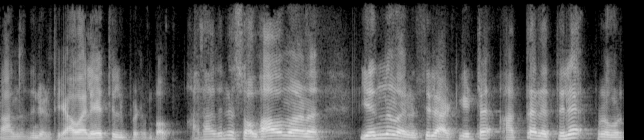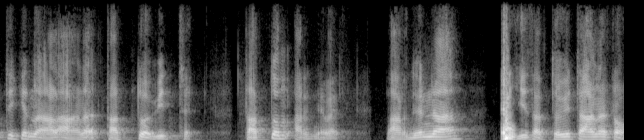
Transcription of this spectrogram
കാന്തത്തിന്റെ അടുത്തേക്ക് ആ വലയത്തിൽ പെടുമ്പം. അതതിന്റെ സ്വഭാവമാണ് എന്ന് മനസ്സിലാക്കിയിട്ട് അത്തരത്തിൽ പ്രവർത്തിക്കുന്ന ആളാണ് തത്വവിത്ത്. തത്വം അറിഞ്ഞവൻ. അർജുന ഈ തത്വവിത്താണ് കേട്ടോ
